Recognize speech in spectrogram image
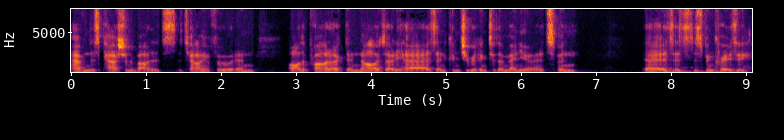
having this passion about its Italian food and all the product and knowledge that he has and contributing to the menu. And it's been yeah, it's it's, it's been crazy.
